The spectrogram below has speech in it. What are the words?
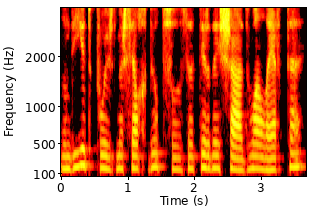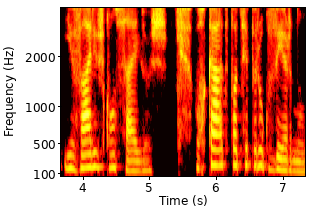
um dia depois de Marcelo Rebelo de Sousa ter deixado um alerta e vários conselhos. O recado pode ser para o governo.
